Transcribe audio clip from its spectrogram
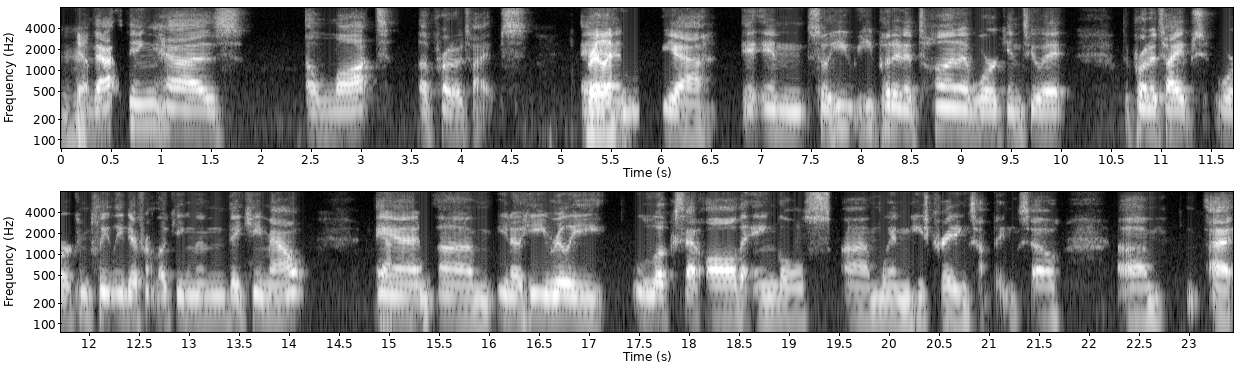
Mhm. Yep. That thing has a lot of prototypes. Really? And yeah, And so he he put in a ton of work into it. The prototypes were completely different looking than they came out. Yeah. And um, you know, he really looks at all the angles um, when he's creating something. So um I,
